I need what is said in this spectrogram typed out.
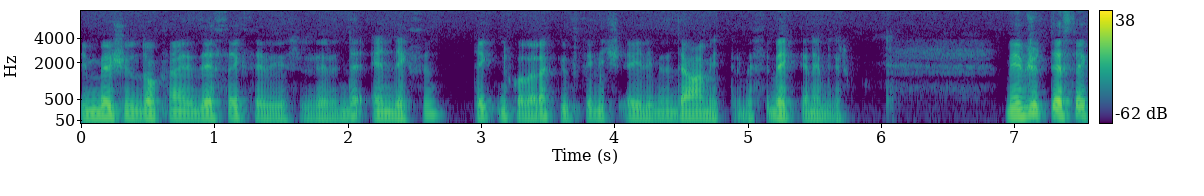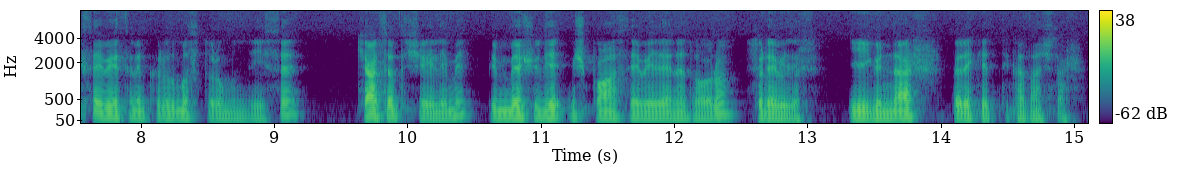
1597 destek seviyesi üzerinde endeksin teknik olarak yükseliş eğilimini devam ettirmesi beklenebilir. Mevcut destek seviyesinin kırılması durumunda ise kar satış eğilimi 1570 puan seviyelerine doğru sürebilir. İyi günler, bereketli kazançlar.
